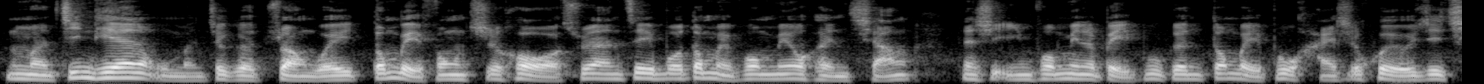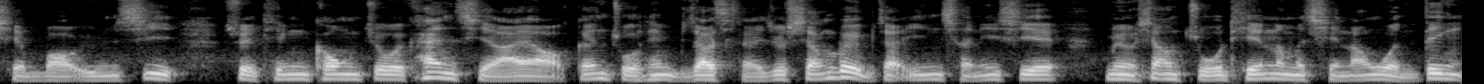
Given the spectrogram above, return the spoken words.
那么今天我们这个转为东北风之后，虽然这一波东北风没有很强。但是迎风面的北部跟东北部还是会有一些浅薄云系，所以天空就会看起来啊，跟昨天比较起来就相对比较阴沉一些，没有像昨天那么晴朗稳定。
